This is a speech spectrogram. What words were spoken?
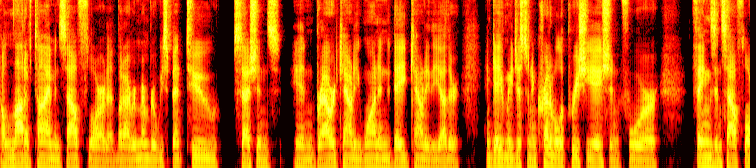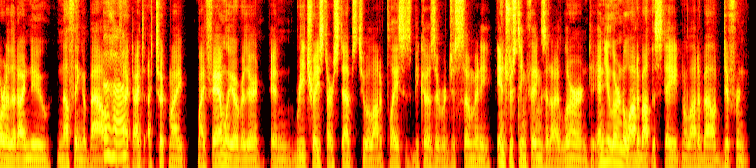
a lot of time in South Florida, but I remember we spent two sessions in Broward County, one in Dade County, the other, and gave me just an incredible appreciation for things in South Florida that I knew nothing about. Uh-huh. In fact, I, I, took my my family over there and retraced our steps to a lot of places because there were just so many interesting things that I learned. And you learned a lot about the state and a lot about different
